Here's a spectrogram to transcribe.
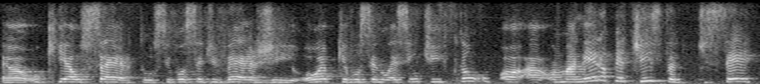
é, o que é o certo, se você diverge, ou é porque você não é científico. Então, a, a maneira petista de ser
